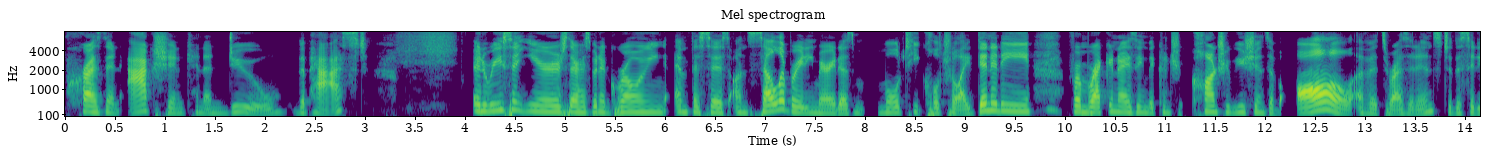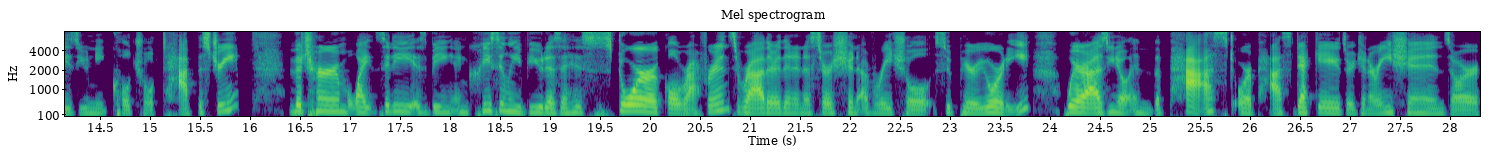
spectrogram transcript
present action can undo the past. In recent years, there has been a growing emphasis on celebrating Merida's multicultural identity, from recognizing the contr- contributions of all of its residents to the city's unique cultural tapestry. The term white city is being increasingly viewed as a historical reference rather than an assertion of racial superiority. Whereas, you know, in the past or past decades or generations or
